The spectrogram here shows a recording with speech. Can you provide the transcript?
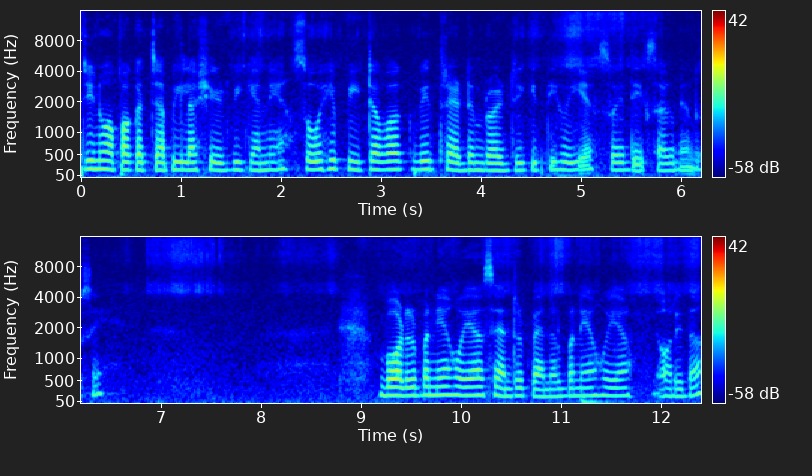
ਜਿਹਨੂੰ ਆਪਾਂ ਕੱਚਾ ਪੀਲਾ ਸ਼ੇਡ ਵੀ ਕਹਿੰਦੇ ਆ। ਸੋ ਇਹ ਪੀਟਾ ਵਰਕ ਵਿਦ ਥ੍ਰੈਡ ਐਮਬ੍ਰਾਇਡਰੀ ਕੀਤੀ ਹੋਈ ਹੈ, ਸੋ ਇਹ ਦੇਖ ਸਕਦੇ ਹੋ ਤੁਸੀਂ। ਬਾਰਡਰ ਬਣਿਆ ਹੋਇਆ, ਸੈਂਟਰ ਪੈਨਲ ਬਣਿਆ ਹੋਇਆ ਔਰ ਇਹਦਾ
